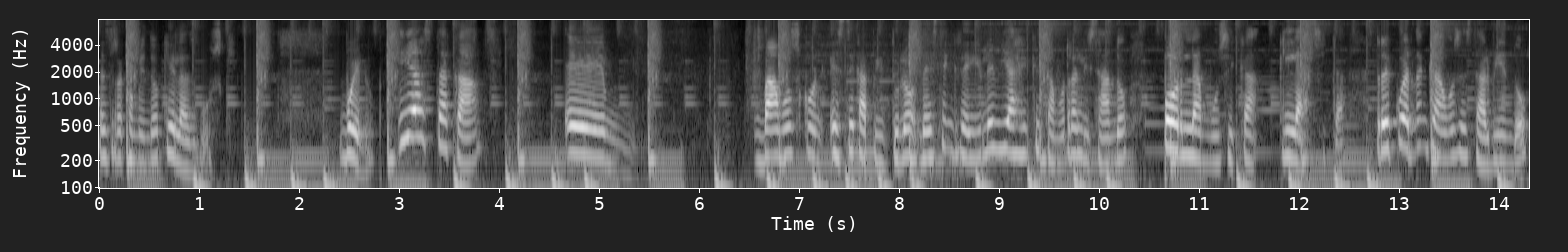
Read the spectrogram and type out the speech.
Les recomiendo que las busquen. Bueno, y hasta acá eh, vamos con este capítulo de este increíble viaje que estamos realizando por la música clásica. Recuerden que vamos a estar viendo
